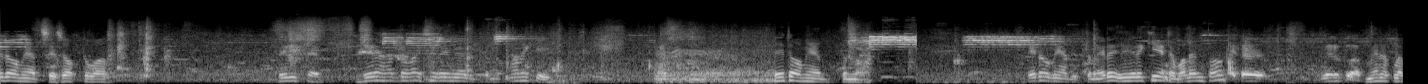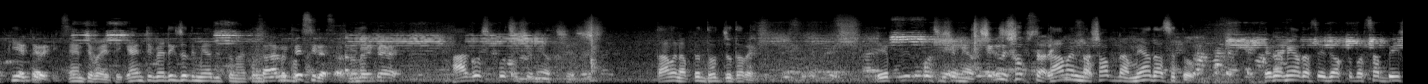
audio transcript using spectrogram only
এটাও মেয়াদ শেষ অক্টোবর। যে হাতে হয় সেটাই মেয়াদ উত্তীর্ণ মানে কি? এটাও মেয়াদ উত্তীর্ণ এটাও মেয়াদ উত্তীর্ণ এটা এটা কি এটা বলেন তো? ক্লাব কি এটা? অ্যান্টিবায়োটিক অ্যান্টিবায়োটিক যদি মেয়াদ উত্তীর্ণ হয় আমি বেশি এটা আগস্ট পঁচিশে মেয়াদ শেষ। তামেন আপনি ধৈর্য ধরেন। এপ্রিল পঁচিশে মেয়াদ এগুলো সব স্যার তামেন না সব। না মেয়াদ আছে তো। এটা মেয়াদ আছে যে অক্টোবর ছাব্বিশ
